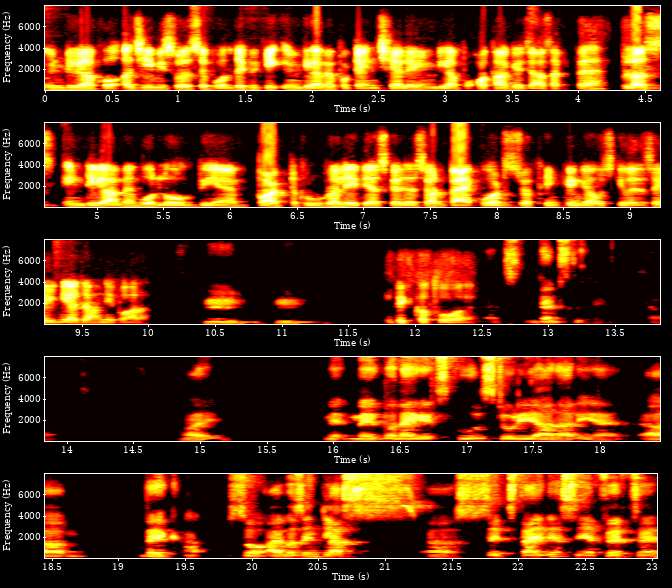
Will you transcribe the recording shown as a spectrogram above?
इंडिया को अजीब वजह से बोलते हैं क्योंकि इंडिया में पोटेंशियल है इंडिया बहुत आगे जा सकता है प्लस इंडिया हम्म। में वो लोग भी हैं बट रूरल एरियाज़ की वजह से और बैकवर्ड्स जो थिंकिंग है उसकी वजह से इंडिया जा नहीं पा रहा। हम्म, हम्म। दिक्कत हुआ है। मेरे को लाइक एक स्कूल स्टोरी याद आ रही है like so I was in class six I guess या फिफ्थ है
